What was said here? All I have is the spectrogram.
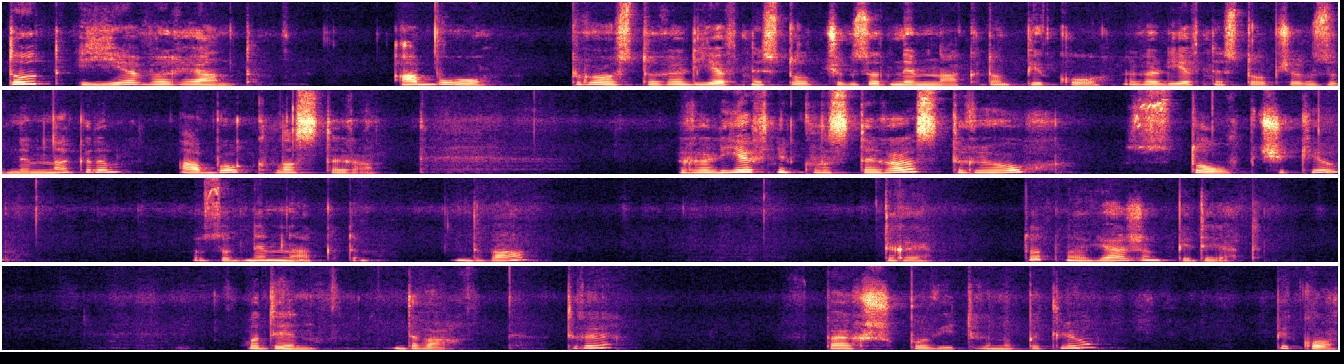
Тут є варіант. Або просто рельєфний стовпчик з одним накидом, піко, рельєфний стовпчик з одним накидом, або кластера. Рельєфні кластера з трьох стовпчиків з одним накидом. Два, 3. Тут ми в'яжемо підряд. 1, 2, 3. В першу повітряну петлю піко.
